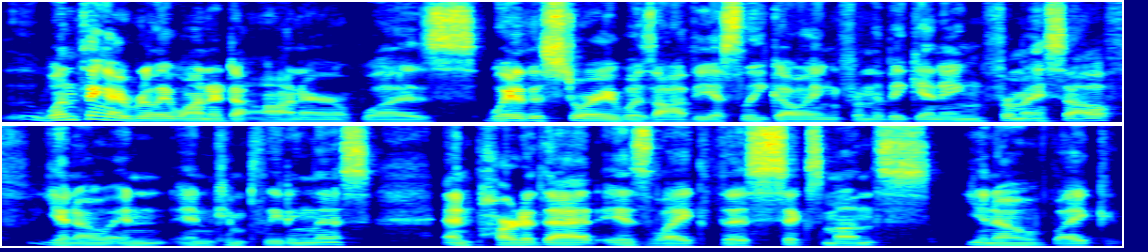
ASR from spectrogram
One thing I really wanted to honor was where the story was obviously going from the beginning for myself, you know, in in completing this. And part of that is like the 6 months, you know, like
